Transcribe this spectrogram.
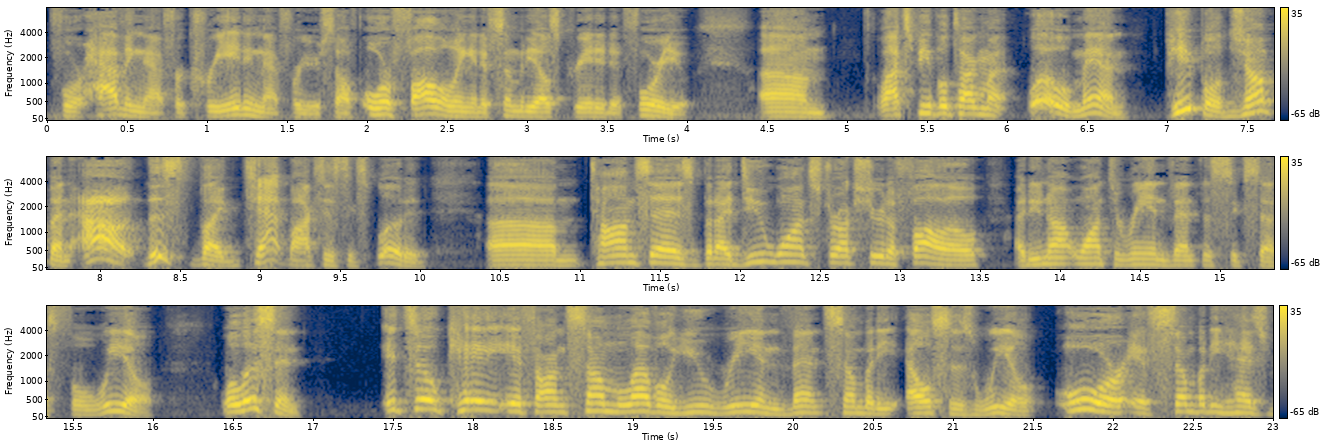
for having that, for creating that for yourself or following it if somebody else created it for you. Um, lots of people talking about, whoa, man, people jumping out. This like chat box just exploded. Um, Tom says, but I do want structure to follow. I do not want to reinvent the successful wheel. Well, listen, it's okay if on some level you reinvent somebody else's wheel or if somebody has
